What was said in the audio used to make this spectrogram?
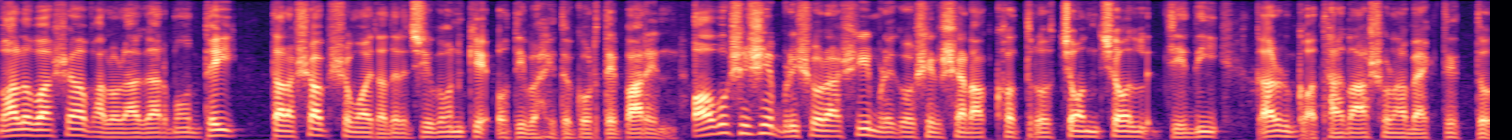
ভালোবাসা, ভালো লাগার মধ্যেই তারা সব সময় তাদের জীবনকে অতিবাহিত করতে পারেন। অবশেষে বৃষরাশি মৃগশীর্ষা নক্ষত্র চঞ্চল, জেদি, কারোর কথা না শোনা ব্যক্তিত্ব,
